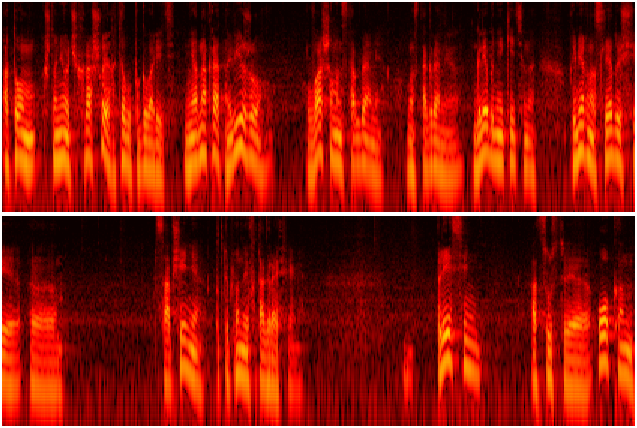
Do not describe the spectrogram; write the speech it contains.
о том, что не очень хорошо, я хотел бы поговорить. Неоднократно вижу в вашем инстаграме, в инстаграме Глеба Никитина, примерно следующие э, сообщения, подкрепленные фотографиями. Плесень, отсутствие окон,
